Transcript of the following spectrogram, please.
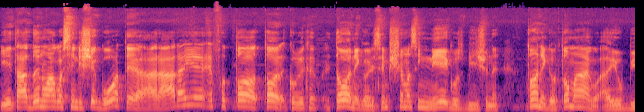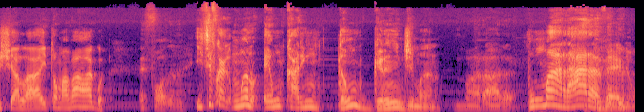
E ele tava dando água assim, ele chegou até a arara e ele falou, Tó, Tó, como é que é? Negão, ele sempre chama assim nego os bichos, né? Negão, toma água. Aí o bicho ia lá e tomava água. É foda, né? E você fica, mano, é um carinho tão grande, mano. Uma arara. Por uma arara, velho.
